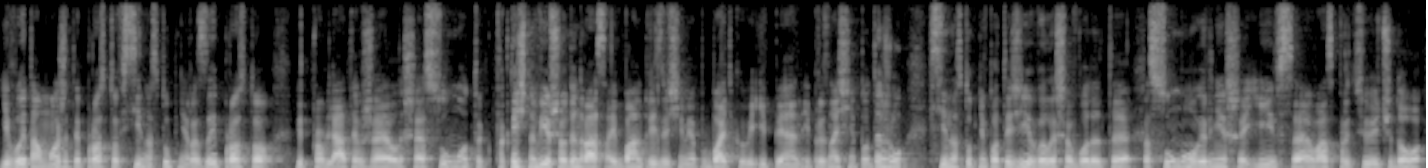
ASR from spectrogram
і ви там можете просто всі наступні рази просто відправляти вже лише суму. Так фактично, ввівши один раз айбан, прізвище ім'я по батькові, ІПН і призначення платежу, всі наступні платежі ви лише вводите суму, вірніше, і все у вас працює чудово.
